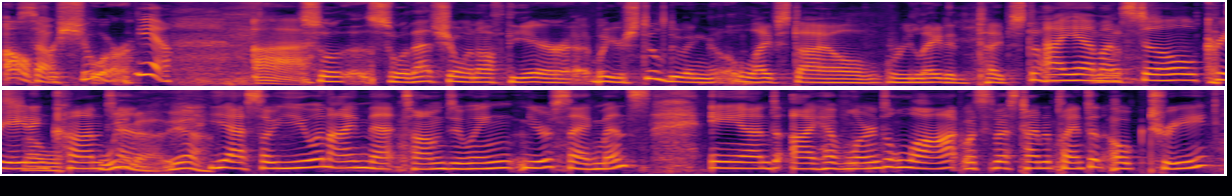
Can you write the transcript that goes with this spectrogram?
oh, So, for sure. Yeah. So, so with that showing off the air, but you're still doing lifestyle related type stuff. I am. I'm still creating content. We met, yeah. Yeah. So you and I met, Tom, doing your segments, and I have learned a lot. What's the best time to plant an oak tree?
